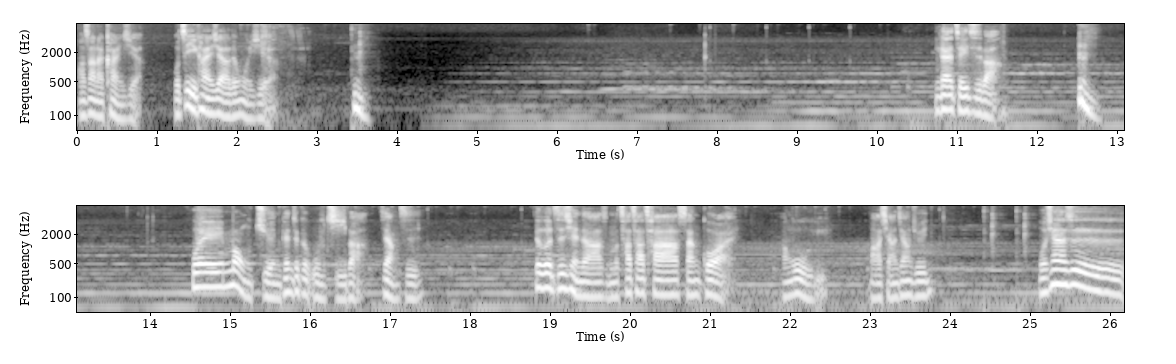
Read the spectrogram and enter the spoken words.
马上来看一下，我自己看一下，等我一下。嗯。应该这一只吧，灰梦卷跟这个五级吧，这两只。这个之前的啊，什么叉叉叉三怪、黄物语、马强将军。我现在是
